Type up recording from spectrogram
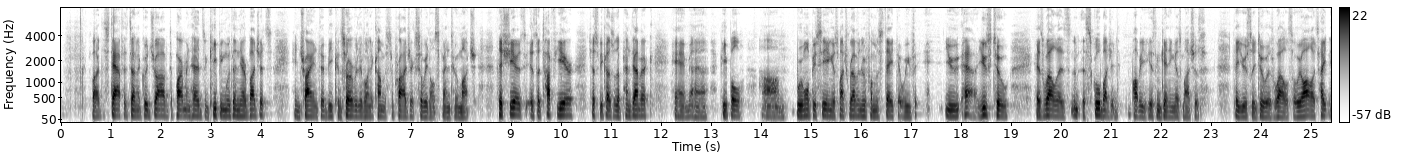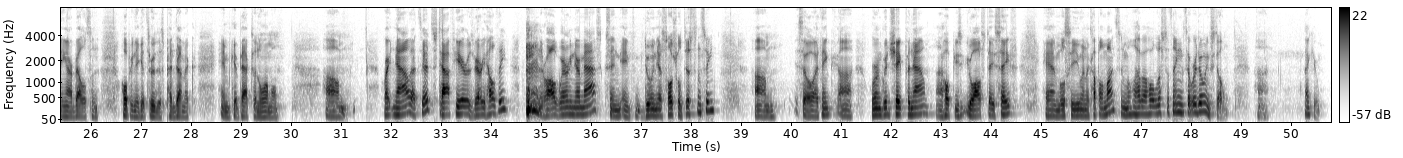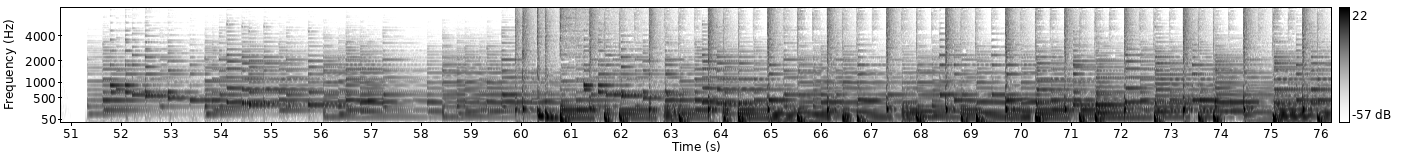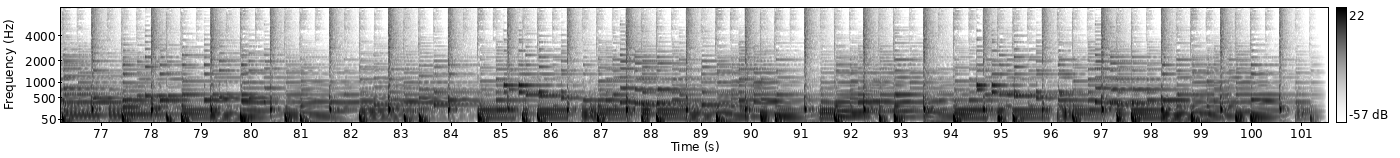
But the staff has done a good job, department heads, in keeping within their budgets and trying to be conservative when it comes to projects so we don't spend too much. This year is, is a tough year just because of the pandemic and uh, people, um, we won't be seeing as much revenue from the state that we've you, used to, as well as the school budget probably isn't getting as much as they usually do as well. So we all are tightening our belts and hoping to get through this pandemic and get back to normal. Right now, that's it. Staff here is very healthy. They're all wearing their masks and, and doing their social distancing. Um, So I think uh, we're in good shape for now. I hope you, you all stay safe, and we'll see you in a couple of months, and we'll have a whole list of things that we're doing still. Uh, Thank you.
